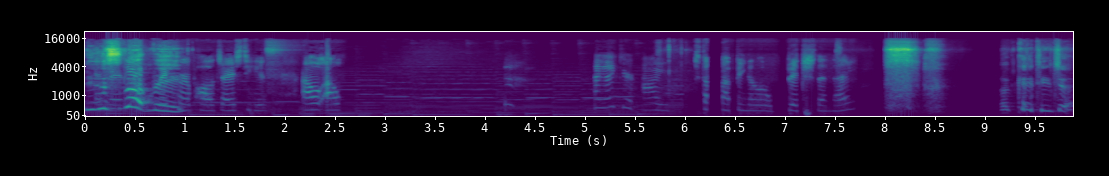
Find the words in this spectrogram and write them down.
You just slapped me. Make her apologize to you. I'll, I'll. I like your eye. Stop being a little bitch then, eh? Okay, teacher.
